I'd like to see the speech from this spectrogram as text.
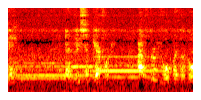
And listen carefully. After you open the door,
